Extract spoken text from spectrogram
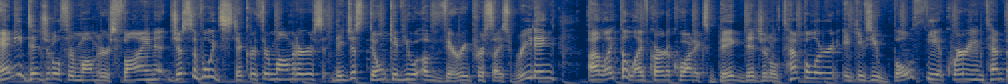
Any digital thermometer is fine, just avoid sticker thermometers, they just don't give you a very precise reading. I like the Lifeguard Aquatics Big Digital Temp Alert, it gives you both the aquarium temp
